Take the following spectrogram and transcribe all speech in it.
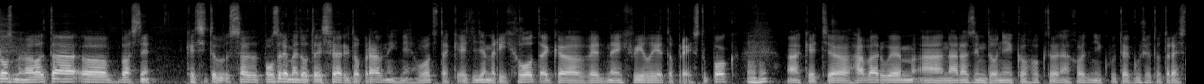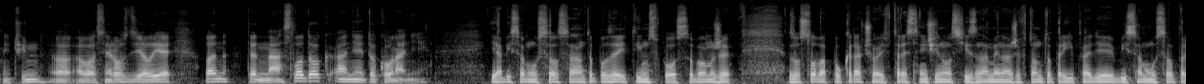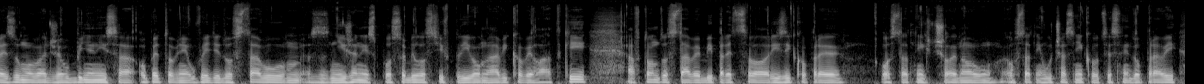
Rozumiem, ale tá uh, vlastne keď si to sa pozrieme do tej sféry dopravných nehôd, tak keď idem rýchlo, tak e, v jednej chvíli je to priestupok uh-huh. a keď e, havarujem a narazím do niekoho, kto je na chodníku, tak už je to trestný čin a vlastne rozdiel je len ten následok a nie to konanie ja by som musel sa na to pozrieť tým spôsobom, že zo slova pokračovať v trestnej činnosti znamená, že v tomto prípade by som musel prezumovať, že obvinený sa opätovne uvedie do stavu zníženej spôsobilosti vplyvom návykovej látky a v tomto stave by predstavoval riziko pre ostatných členov, ostatných účastníkov cestnej dopravy.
